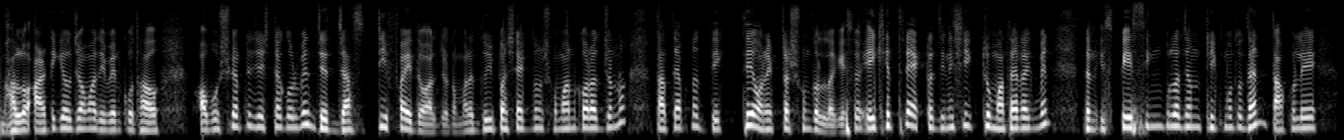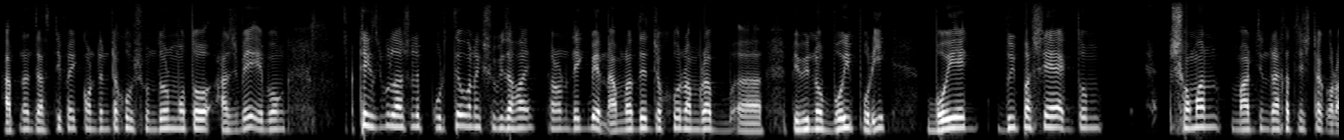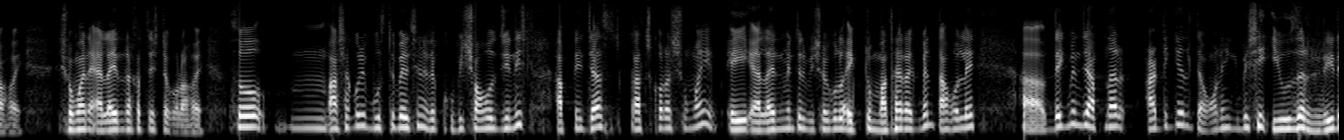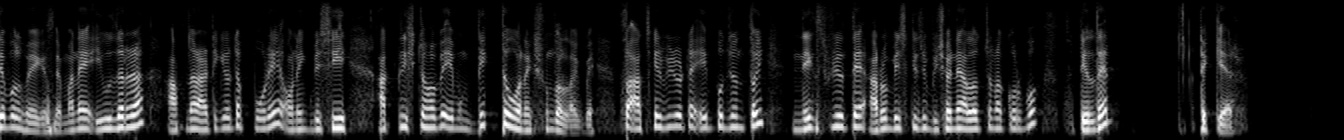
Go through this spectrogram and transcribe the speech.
ভালো আর্টিকেল জমা দিবেন কোথাও, অবশ্যই আপনি চেষ্টা করবেন যে জাস্টিফাই দেওয়ার জন্য। মানে দুই পাশে একদম সমান করার জন্য। তাতে আপনার দেখতে অনেকটা সুন্দর লাগে। সো এই ক্ষেত্রে একটা জিনিসই একটু মাথায় রাখবেন যেন স্পেসিংগুলা যেন ঠিকমতো দেন তাহলে আপনার জাস্টিফাই কন্টেন্টটা খুব সুন্দর মতো আসবে এবং টেক্সটগুলো আসলে পড়তেও অনেক সুবিধা হয়। কারণ দেখবেন আমাদের যখন আমরা বিভিন্ন বই পড়ি, বইয়ে দুই পাশে একদম সমান মার্জিন রাখার চেষ্টা করা হয়। সমান অ্যালাইন রাখার চেষ্টা করা হয়। সো আশা করি বুঝতে পেরেছেন, এটা খুবই সহজ জিনিস। আপনি জাস্ট কাজ করার সময় এই অ্যালাইনমেন্টের বিষয়গুলো একটু মাথায় রাখবেন। তাহলে দেখবেন যে আপনার আর্টিকেলটা অনেক বেশি ইউজার রিডেবল হয়ে গেছে। মানে ইউজাররা আপনার আর্টিকেলটা পড়ে অনেক বেশি আকৃষ্ট হবে এবং দেখতেও অনেক সুন্দর লাগবে। সো আজকের ভিডিওটা এই পর্যন্তই। নেক্সট ভিডিওতে আরও বেশ কিছু বিষয় নিয়ে আলোচনা করব। Till then take care.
